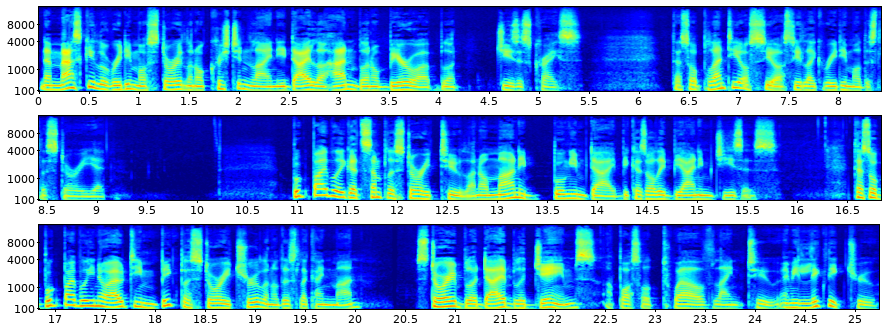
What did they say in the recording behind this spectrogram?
Na maski lo riti mo story lon all Christian line i die lo han blan all birua blan Jesus Christ. Tas all plenty osi osi like riti mo dis la story yet. Book Bible got simple story too, lan omani bungim die because oli bianim Jesus. Teso book Bible outim big plus story true lan odis kain man. Story blo die blo James, Apostle 12, line 2, emi liklik true.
